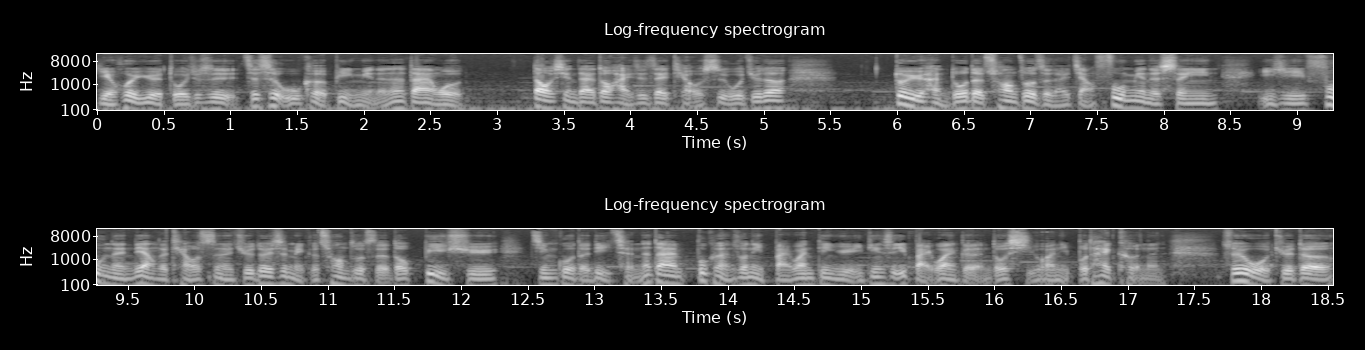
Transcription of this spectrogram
也会越多，就是这是无可避免的。那当然我到现在都还是在调试，我觉得。对于很多的创作者来讲，负面的声音以及负能量的调试呢，绝对是每个创作者都必须经过的历程。那当然不可能说你百万订阅，一定是一百万个人都喜欢你，不太可能。所以我觉得。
